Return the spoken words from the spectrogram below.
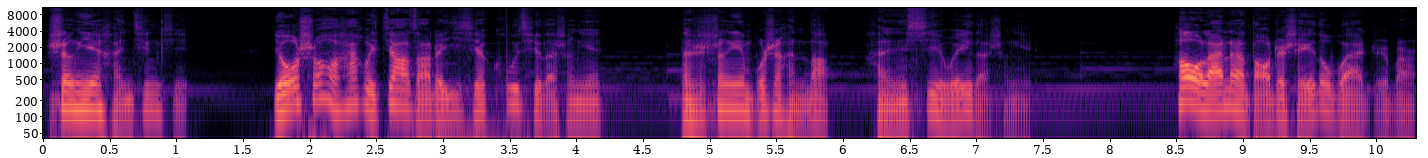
声音很清晰，有时候还会夹杂着一些哭泣的声音，但是声音不是很大，很细微的声音。后来呢，导致谁都不爱值班，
